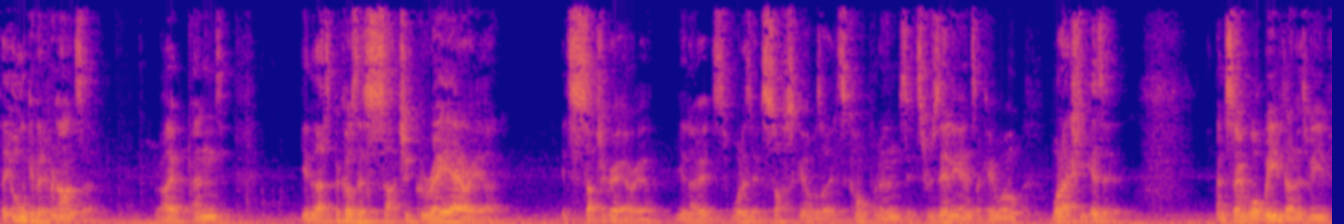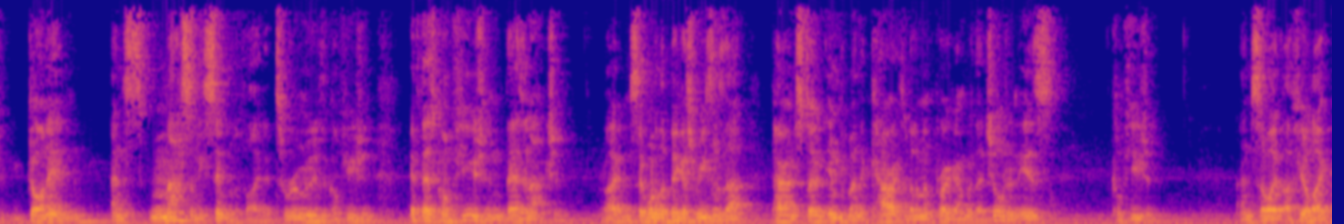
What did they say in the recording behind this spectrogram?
they all give a different answer, right? And you know that's because there's such a grey area. It's such a grey area. You know, it's what is it? Soft skills, it's confidence, it's resilience. Okay, well, what actually is it? And so what we've done is we've gone in and massively simplified it to remove the confusion. If there's confusion, there's an action, right? And so one of the biggest reasons that parents don't implement a character development program with their children is confusion. And so I, I feel like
